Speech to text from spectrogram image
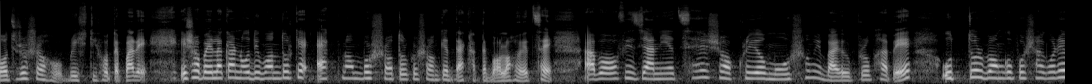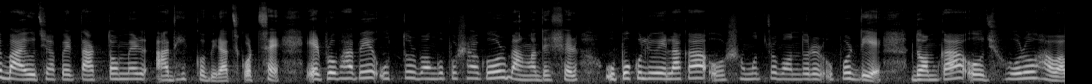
বজ্রসহ বৃষ্টি হতে পারে। এসব এলাকার নদীবন্দরকে এক নম্বর সতর্ক সংকেত দেখাতে বলা হয়েছে। আবহাওয়া অফিস জানিয়েছে, সক্রিয় মৌসুমি বায়ুর প্রভাবে উত্তর বঙ্গোপসাগরে বায়ুচাপের তারতম্যের আধিক্য বিরাজ করছে। এর প্রভাবে উত্তর বঙ্গোপসাগর, বাংলাদেশের উপকূলীয় এলাকা ও সমুদ্র বন্দরের উপর দিয়ে দমকা ও ঝোড়ো হাওয়া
